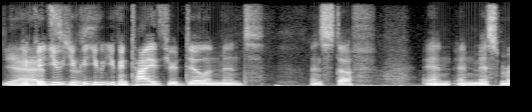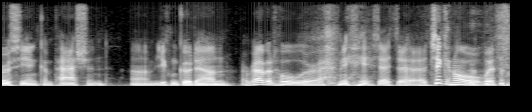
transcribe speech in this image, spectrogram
Yeah, you can it's you, you, can, you, you can tithe your dill and mint and stuff and and miss mercy and compassion um, you can go down a rabbit hole or I a, a chicken hole with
